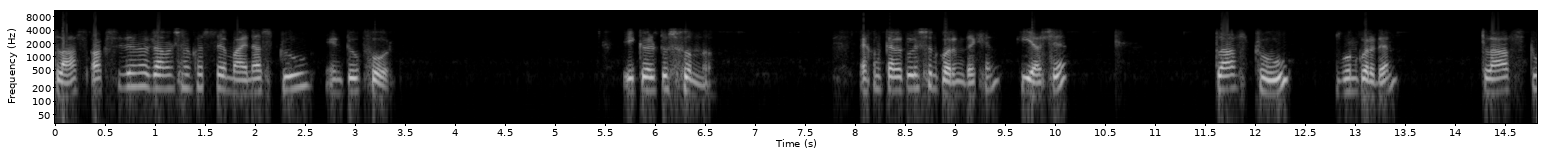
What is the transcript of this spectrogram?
প্লাস অক্সিজেনের জারণ সংখ্যা হচ্ছে minus two into four equal to শূন্য। এখন ক্যালকুলেশন করেন, দেখেন কি আসে। প্লাস টু গুণ করে দেন প্লাস টু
